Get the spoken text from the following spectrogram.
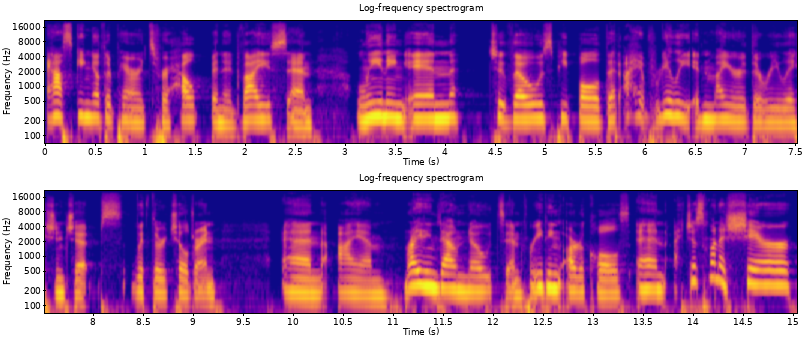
asking other parents for help and advice and leaning in to those people that I have really admired their relationships with their children. And I am writing down notes and reading articles. And I just want to share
